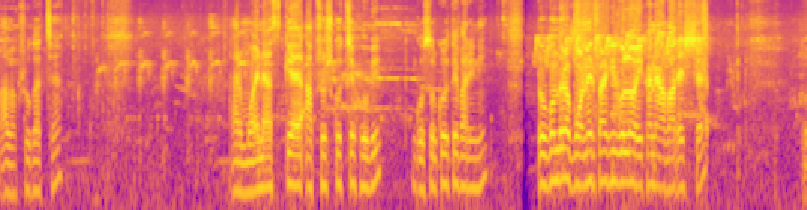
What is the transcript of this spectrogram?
পালক শুকাচ্ছে। আর ময়না আজকে আফসোস করছে খুবই, গোসল করতে পারিনি। তো বন্ধুরা, বনের পাখিগুলো এখানে আবার এসছে। তো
